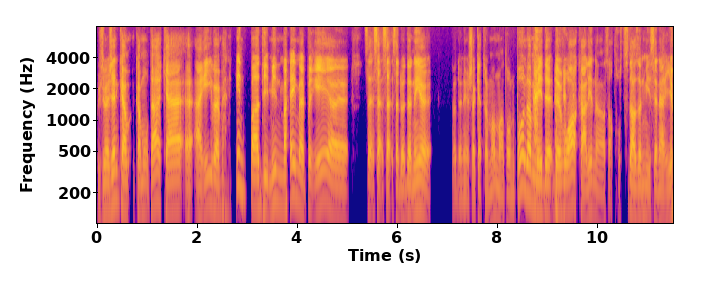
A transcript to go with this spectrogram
J'imagine comme, auteur quand euh, arrive une pandémie de même après, ça, ça, ça, doit donner ça va donner un choc à tout le monde, m'entends pas, là, mais de, de voir Colin se retrouve-tu dans un de mes scénarios?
